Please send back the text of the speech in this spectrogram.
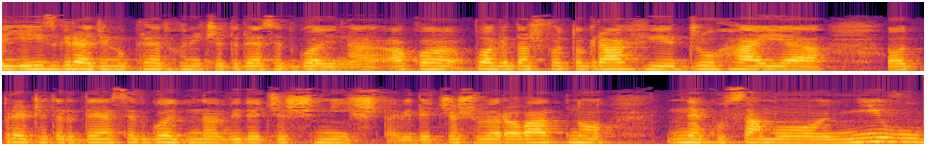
je izgrađen u prethodnih 40 godina. Ako pogledaš fotografije Džuhaja od pre 40 godina, vidjet ćeš ništa. Vidjet ćeš verovatno neku samo njivu,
